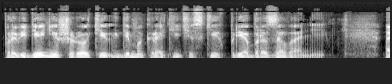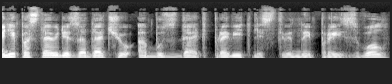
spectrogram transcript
проведения широких демократических преобразований. Они поставили задачу обуздать правительственный произвол,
